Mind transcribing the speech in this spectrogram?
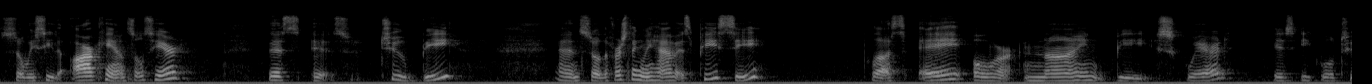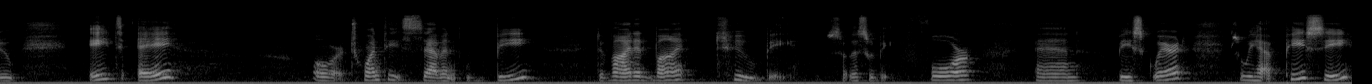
So we see the R cancels here. This is 2B. And so the first thing we have is PC plus A over 9B squared is equal to 8A over 27B divided by 2B. So this would be 4 and B squared. So we have PC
